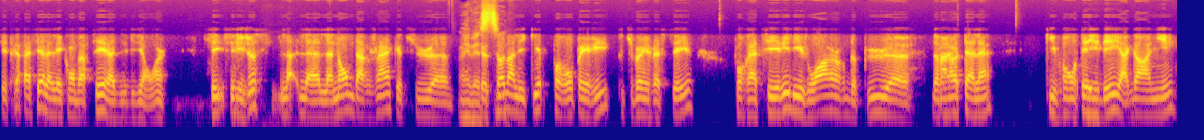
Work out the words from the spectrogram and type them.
c'est très facile à les convertir à Division 1. C'est juste le nombre d'argent que tu euh, as dans l'équipe pour opérer, que tu veux investir, pour attirer des joueurs de plus euh, de meilleur talent qui vont t'aider à gagner.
